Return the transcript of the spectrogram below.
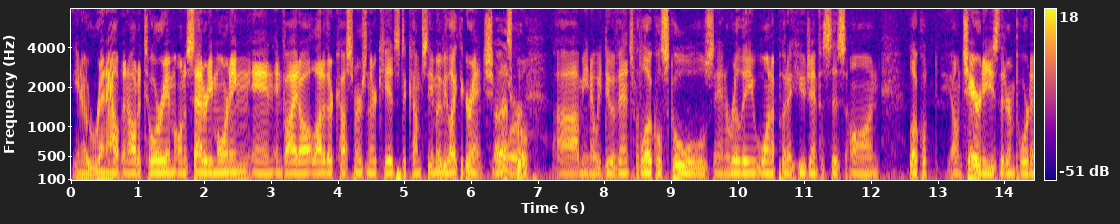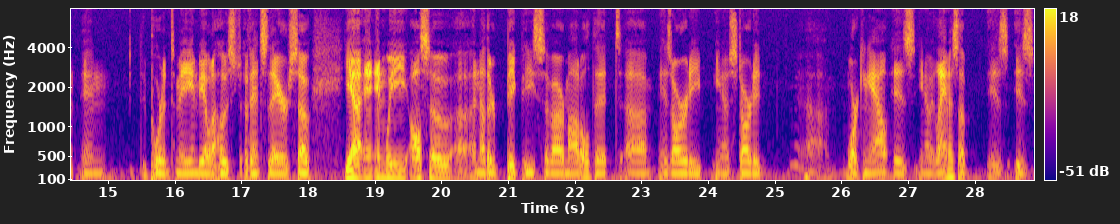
you know rent out an auditorium on a Saturday morning and invite all, a lot of their customers and their kids to come see a movie like The Grinch. Oh, that's or, cool. Um, you know, we do events with local schools and really want to put a huge emphasis on local on charities that are important and important to me and be able to host events there. So, yeah, and, and we also uh, another big piece of our model that uh, has already you know started um, working out is you know Atlanta's a is is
